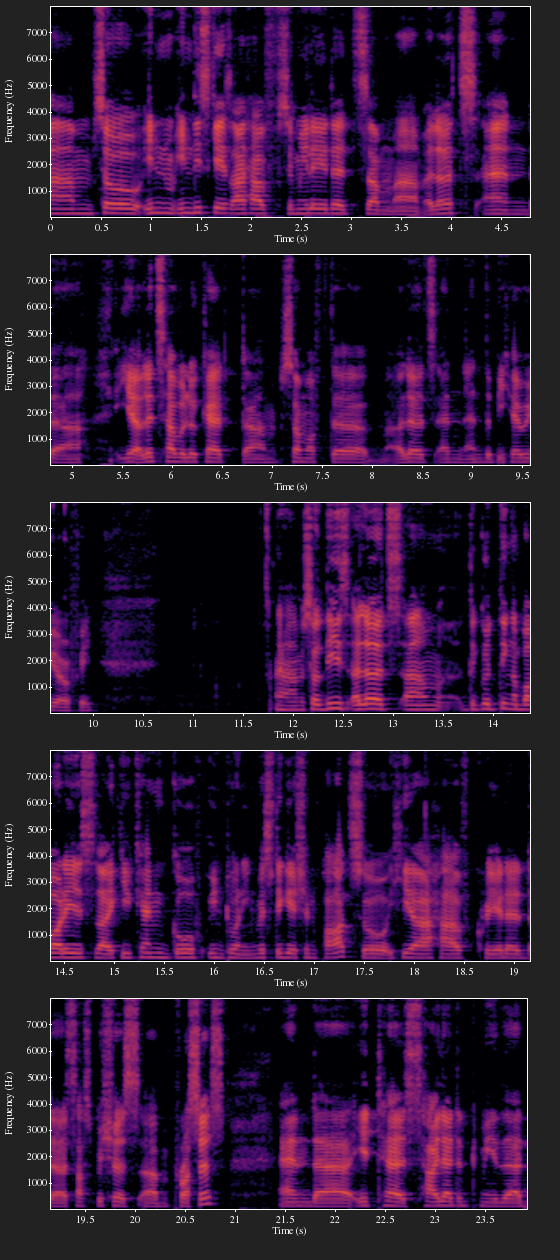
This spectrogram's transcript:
Um, so in in this case, I have simulated some um, alerts, and uh, yeah, let's have a look at um, some of the alerts and and the behavior of it. Um, so these alerts, um, the good thing about is like you can go into an investigation part. So here I have created a suspicious um, process, and uh, it has highlighted to me that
